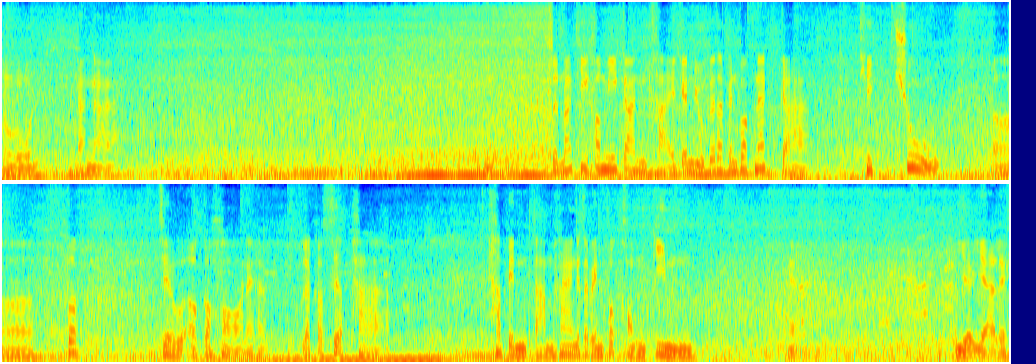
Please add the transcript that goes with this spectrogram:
นู่นด้านหน้าส่วนมากที่เขามีการขายกันอยู่ก็จะเป็นพวกหน้ากากทิชชู่เอ่อพวกเจลแอลกอฮอล์นะครับ แล้วก็เสื้อผ้า ถ้าเป็นตามห้างก็จะเป็นพวกของกินเนี่ยเยอะแยะเลย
